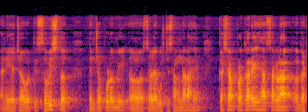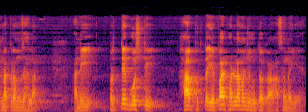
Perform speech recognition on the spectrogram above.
आणि याच्यावरती सविस्तर त्यांच्यापुढं मी सगळ्या गोष्टी सांगणार आहे. कशा प्रकारे ह्या सगळा घटनाक्रम झाला? आणि प्रत्येक गोष्टी हा फक्त एफ आय आर फाडला म्हणजे होतं का? असं नाही आहे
